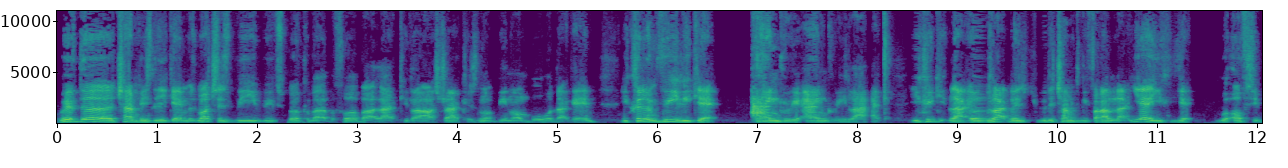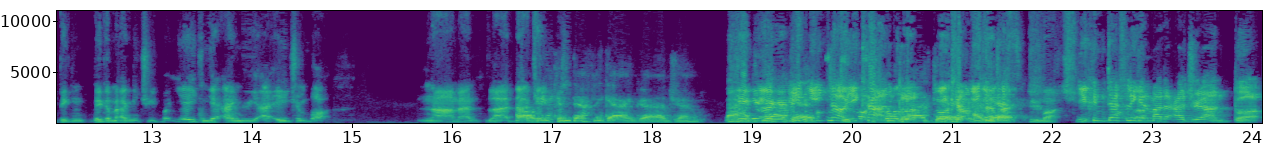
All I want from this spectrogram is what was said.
with the Champions League game, as much as we we've spoke about before about like you know our strikers not being on board that game, you couldn't really get angry, angry. Like you could get, like it was like with, with the Champions League final. Like yeah, you can get well, obviously big bigger magnitude, but yeah, you can get angry at Adrian, but nah, man, like that Oh, game. you can definitely get angry at Adrian. You can get Yeah, angry- get You- you- no, you can, Yeah, but you can- I you can- it. too much. You can definitely get mad at Adrian, but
